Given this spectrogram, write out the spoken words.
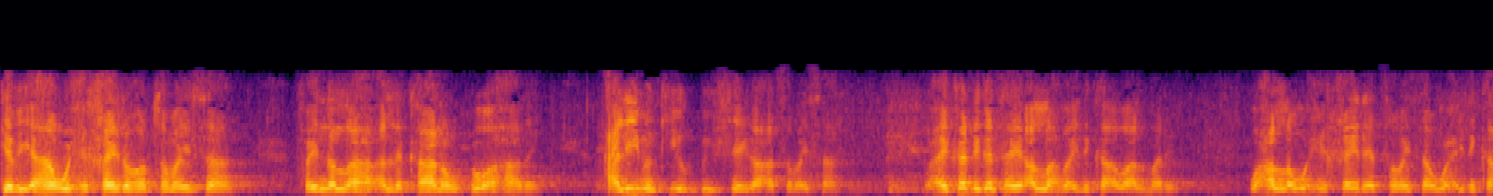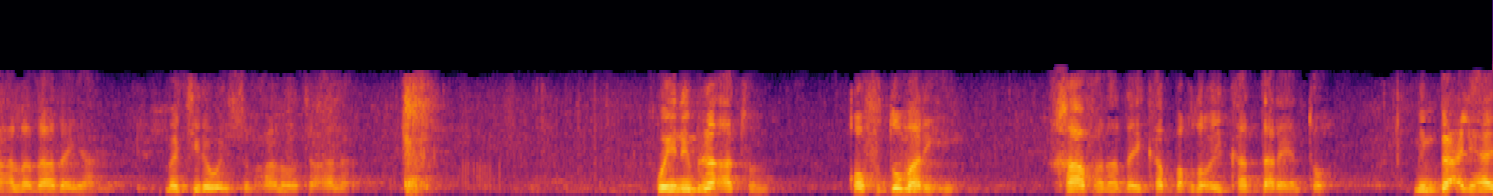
gebi ahaan wixii khayr ahoo samaysaan. Fa in allaha alle kaana wuxuu ahaaday caliiman kii og bihi aada samaysaan. Waxay ka dhigan tahay allah baa idinka abaalmarin wax alla wixii khayr eed samaysaan wax idinka haladaadaya ma jira wey subxaana wa tacaala. Wain imra'atun qof dumarihi khaafad hadday ka baqdo oy ka dareento min baclihaa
